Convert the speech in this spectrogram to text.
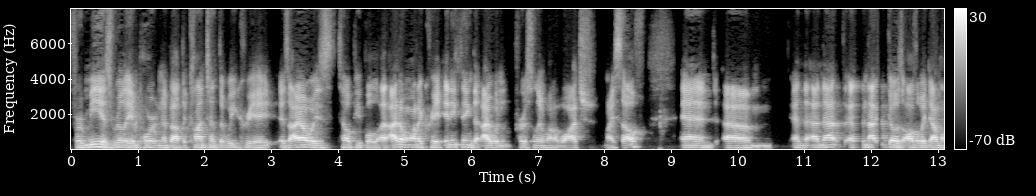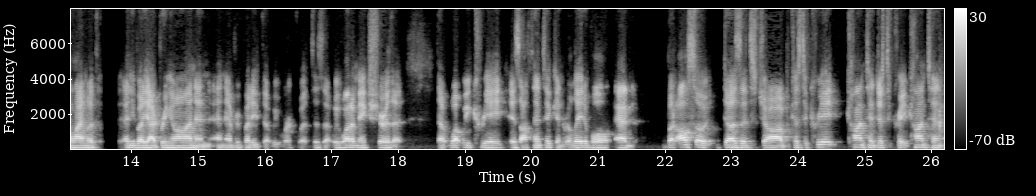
for me is really important about the content that we create is i always tell people i don't want to create anything that i wouldn't personally want to watch myself. And um, and and that and that goes all the way down the line with anybody I bring on and and everybody that we work with is that we want to make sure that that what we create is authentic and relatable and but also does its job because to create content just to create content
